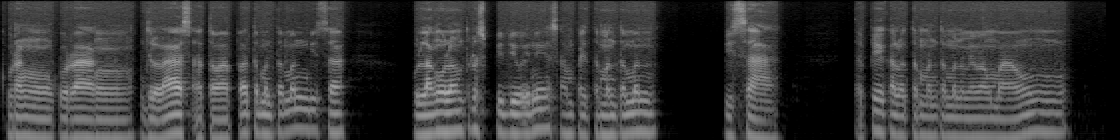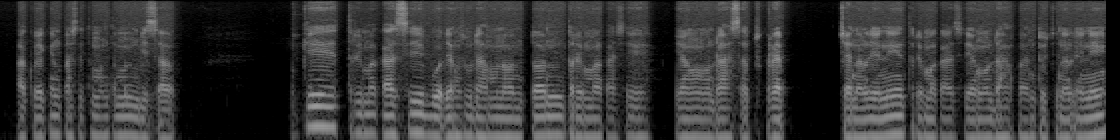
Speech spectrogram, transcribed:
kurang-kurang jelas atau apa teman-teman bisa ulang-ulang terus video ini sampai teman-teman bisa. Tapi kalau teman-teman memang mau aku yakin pasti teman-teman bisa. Oke terima kasih buat yang sudah menonton terima kasih yang udah subscribe channel ini terima kasih yang udah bantu channel ini.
